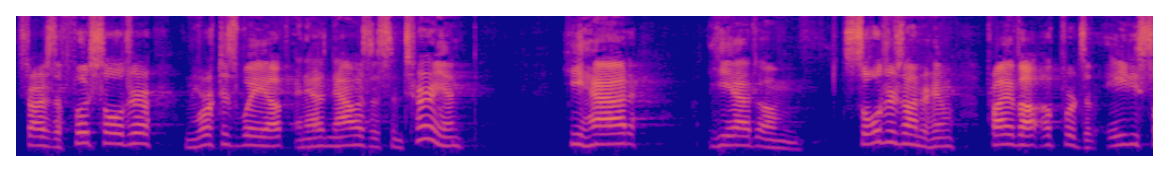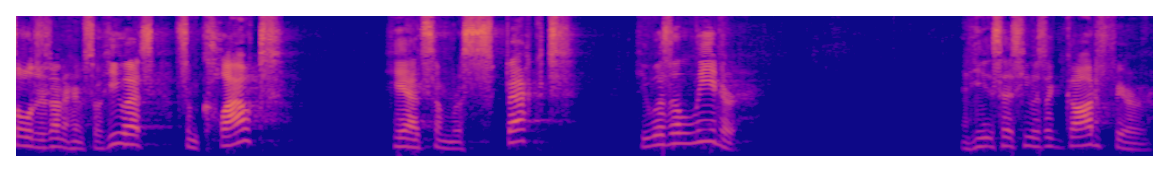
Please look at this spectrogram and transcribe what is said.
Started as a foot soldier and worked his way up, and now as a centurion, he had he had um, soldiers under him, probably about upwards of 80 soldiers under him. So he had some clout, he had some respect, he was a leader. And he says he was a God-fearer.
